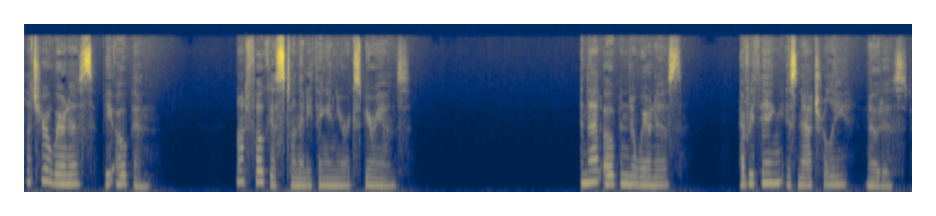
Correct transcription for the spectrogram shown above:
Let your awareness be open, not focused on anything in your experience. In that open awareness, everything is naturally noticed.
